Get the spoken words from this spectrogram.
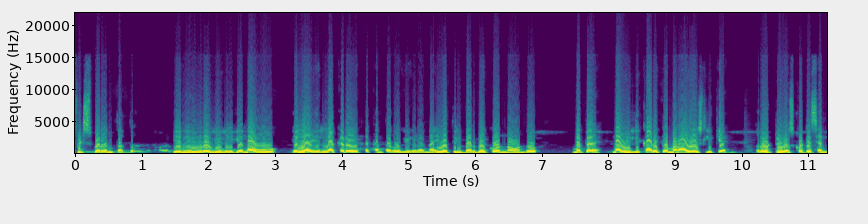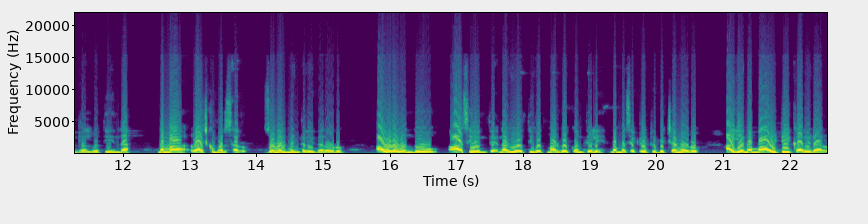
ಫಿಟ್ಸ್ ಬರೋಂಥದ್ದು ಏನು ಈ ರೋಗಿಗಳಿಗೆ ನಾವು ಎಲ್ಲ ಎಲ್ಲ ಕಡೆ ಇರ್ತಕ್ಕಂಥ ರೋಗಿಗಳನ್ನ ಇವತ್ತಿಲ್ಲಿ ಬರಬೇಕು ಅನ್ನೋ ಒಂದು ಮತ್ತೆ ನಾವು ಇಲ್ಲಿ ಕಾರ್ಯಕ್ರಮ ಆಯೋಜಿಸಲಿಕ್ಕೆ ರೋಟರಿ ಹೊಸಕೋಟೆ ಸೆಂಟ್ರಲ್ ವತಿಯಿಂದ ನಮ್ಮ ರಾಜ್ಕುಮಾರ್ ಸರ್ ಝೋನಲ್ ಮೆಂಟರ್ ಇದ್ದಾರೆ ಅವರು. ಅವರ ಒಂದು ಆಸೆಯಂತೆ ನಾವು ಇವತ್ತು ಇವತ್ತು ಮಾಡಬೇಕು ಅಂತೇಳಿ ನಮ್ಮ ಸೆಕ್ರೆಟರಿ ಬೆಚ್ಚಣ್ಣವರು, ಹಾಗೆ ನಮ್ಮ ಐ ಟಿ ಕಾರಿಡಾರ್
